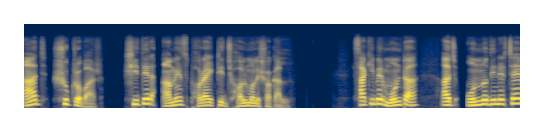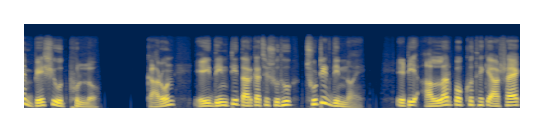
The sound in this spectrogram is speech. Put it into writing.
আজ শুক্রবার। শীতের আমেজ ভরা একটি ঝলমলে সকাল। সাকিবের মনটা আজ অন্য দিনের চেয়ে বেশি উৎফুল্ল। কারণ এই দিনটি তার কাছে শুধু ছুটির দিন নয়, এটি আল্লাহর পক্ষ থেকে আসা এক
